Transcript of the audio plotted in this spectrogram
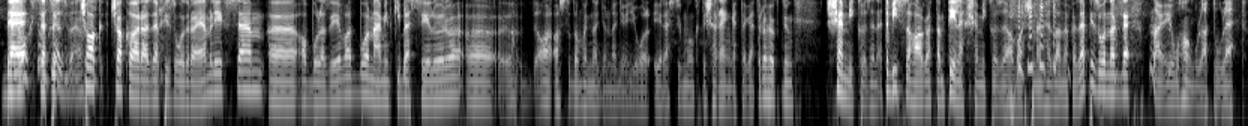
de Berúgtunk tehát, közben? csak, csak arra az epizódra emlékszem, ö, abból az évadból, mármint kibeszélőről, a- azt tudom, hogy nagyon-nagyon jól éreztük magunkat, és rengeteget röhögtünk. Semmi köze, te visszahallgattam, tényleg semmi köze a Watchmenhez annak az epizódnak, de nagyon jó hangulatú lett.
